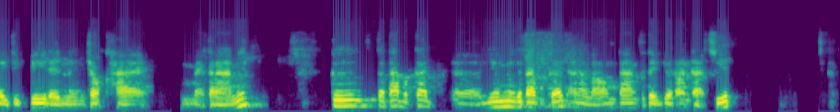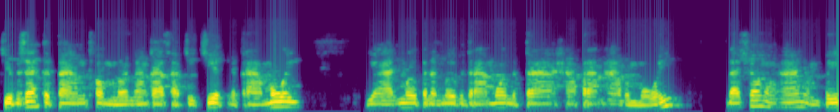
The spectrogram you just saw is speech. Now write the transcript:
លេខទី2ដែលនឹងចុះខែមករានេះគឺកតាបកិច្ចយើងមានកតាបកិច្ចអនុលោមតាមគតិយុត្តអន្តរជាតិជាពិសេសទៅតាមធម្មនុញ្ញអង្គការសហជីវជាតិមាត្រា1យើងអាចមើលពិនិត្យមើលមាត្រា1មាត្រា55 56 ដែលឆ្លុះបង្ហាញអំពី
